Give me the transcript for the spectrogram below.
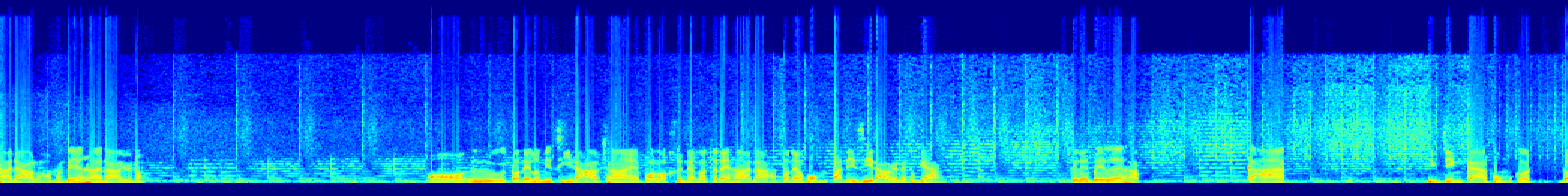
ห้าดาวหรอ มันก็ยังห้าดาวอยู่เนาะอ๋อเออตอนนี้เรามีสี่ดาวใช่ พอเราขึ้นเนี่ยเราจะได้ห้าดาว ตอนนี้ผมตันที่สี่ดาวอยู่เลยทุกอย่าง ก็เล่นไปเรื่อยครับ การ์ด จริง ๆ การ์ดผมก็ด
